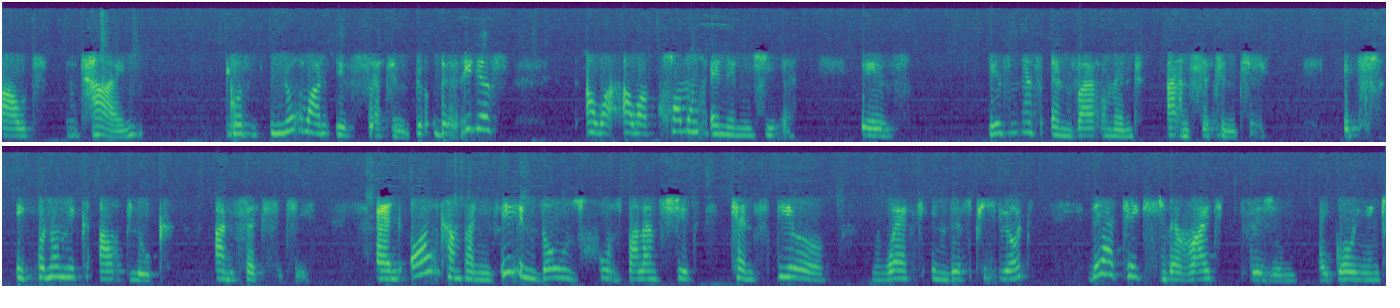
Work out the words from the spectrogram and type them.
out in time because no one is certain. The biggest, our, our common enemy here is business environment uncertainty. It's economic outlook uncertainty. And all companies, even those whose balance sheet can still work in this period, they are taking the right decision by going into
